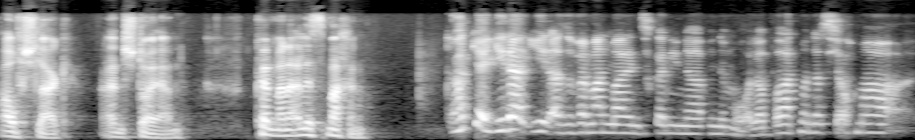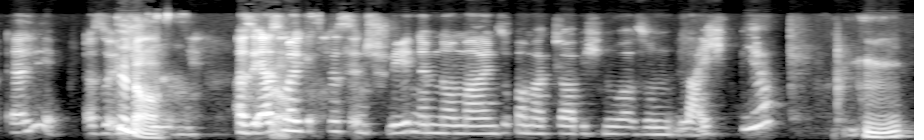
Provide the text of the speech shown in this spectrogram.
Aufschlag an Steuern. Könnte man alles machen. Hat ja jeder, also wenn man mal in Skandinavien im Urlaub war, hat man das ja auch mal erlebt. Also genau. Schweden. Also erstmal genau. gibt es in Schweden im normalen Supermarkt, glaube ich, nur so ein Leichtbier. Mhm.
